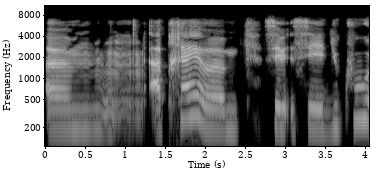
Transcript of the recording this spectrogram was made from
après, c'est du coup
